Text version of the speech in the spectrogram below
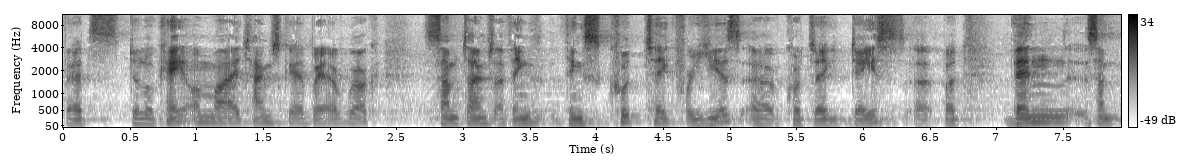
that's still okay on my timescale where I work. Sometimes I think things could take for years, uh, could take days, uh, but then some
